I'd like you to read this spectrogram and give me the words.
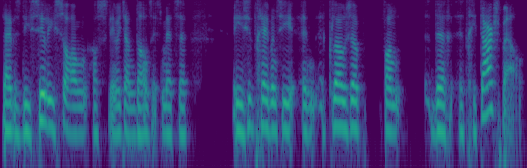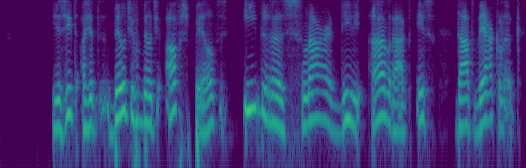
tijdens die silly song, als Sneeuwwitje aan het dansen is met ze. En je ziet op een gegeven moment zie je een close-up van de, het gitaarspel. Je ziet, als je het beeldje voor beeldje afspeelt, iedere snaar die hij aanraakt, is daadwerkelijk.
